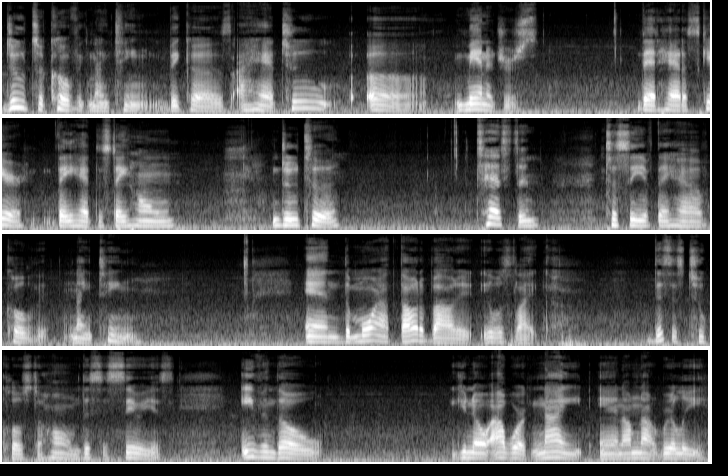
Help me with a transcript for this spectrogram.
due to COVID 19 because I had two uh, managers that had a scare. They had to stay home due to testing to see if they have COVID 19. And the more I thought about it, it was like, this is too close to home. This is serious even though you know I work night and I'm not really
